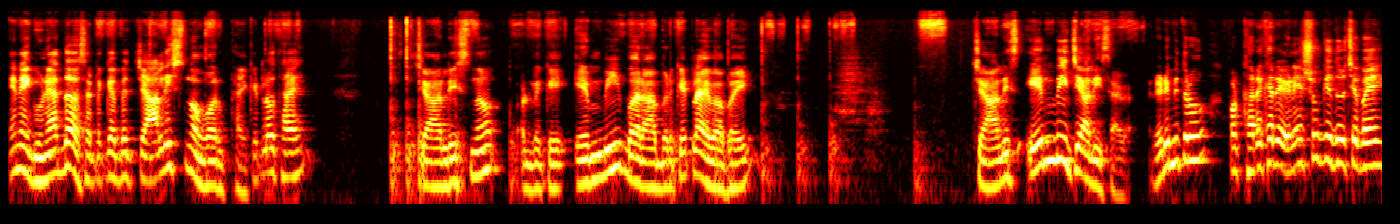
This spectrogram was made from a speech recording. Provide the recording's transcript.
એને ગુણ્યા દસ એટલે કે ભાઈ ચાલીસનો વર્ગ થાય. કેટલો થાય? ચાલીસનો. એટલે કે એમબી બરાબર કેટલા આવ્યા ભાઈ? ચાલીસ, એમ બી ચાલીસ આવ્યા. રેડી મિત્રો? પણ ખરેખર એણે શું કીધું છે ભાઈ?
